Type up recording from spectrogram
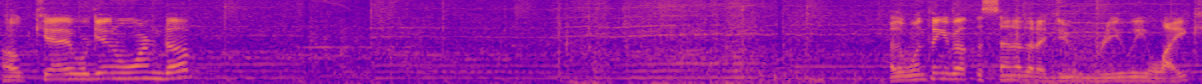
Okay, we're getting warmed up. Now, the one thing about the Senna that I do really like,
